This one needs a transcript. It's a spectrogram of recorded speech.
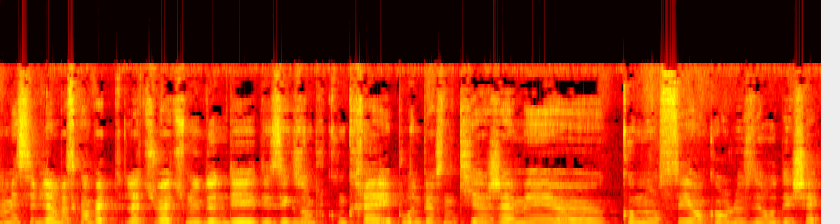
Mais c'est bien parce qu'en fait, là, tu vois, tu nous donnes des, exemples concrets. Et pour une personne qui a jamais commencé encore le zéro déchet,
